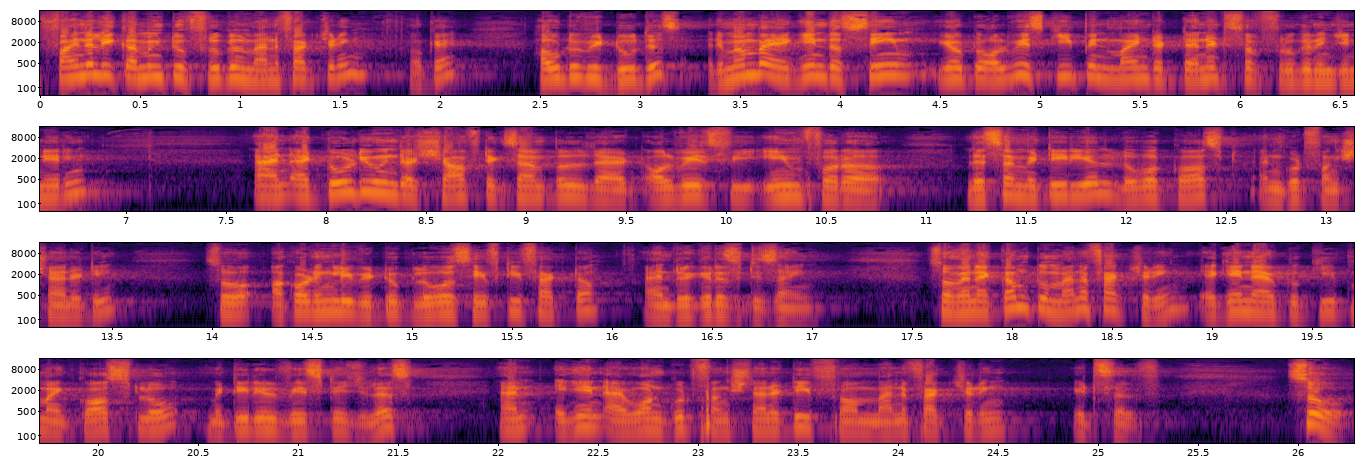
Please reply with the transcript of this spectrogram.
Finally, coming to frugal manufacturing, okay? How do we do this? Remember, again, the same, you have to always keep in mind the tenets of frugal engineering. And I told you in the shaft example that always we aim for a lesser material, lower cost, and good functionality. So accordingly, we took lower safety factor and rigorous design. So when I come to manufacturing, again, I have to keep my cost low, material wastage less, and again, I want good functionality from manufacturing itself. So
